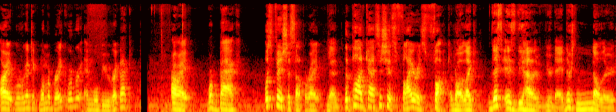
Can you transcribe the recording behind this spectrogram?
All right, well, we're gonna take one more break, Robert, and we'll be right back. All right, we're back. Let's finish this up. All right. Yeah, The podcast. This shit's fire as fuck. bro. Like this is the highlight of your day. There's no other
